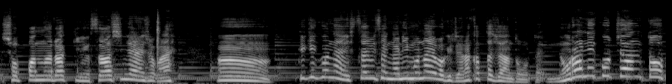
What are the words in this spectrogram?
初っ端のラッキーにふさわしいんじゃないでしょうかね。うん。結局ね、久々に何もないわけじゃなかったじゃんと思って。野良猫ちゃんと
